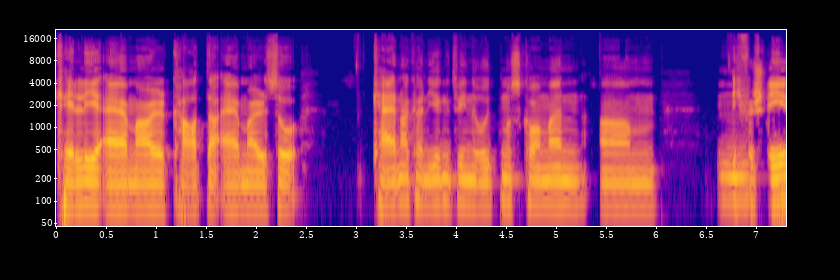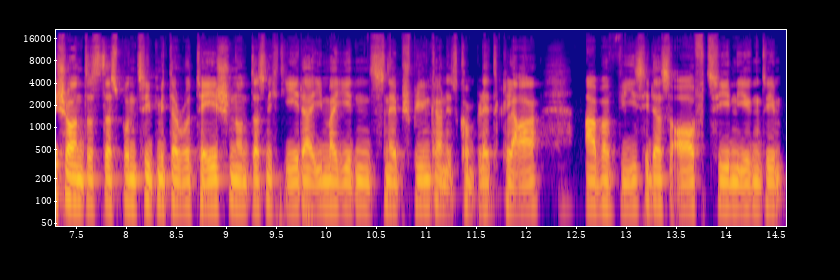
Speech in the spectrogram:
Kelly einmal, Carter einmal. So, keiner kann irgendwie in Rhythmus kommen. Ähm, mhm. Ich verstehe schon, dass das Prinzip mit der Rotation und dass nicht jeder immer jeden Snap spielen kann, ist komplett klar aber wie sie das aufziehen, irgendwie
